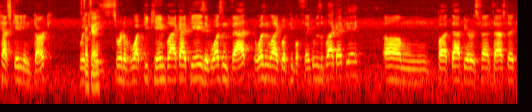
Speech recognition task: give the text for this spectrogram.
Cascadian Dark, which Okay. was sort of what became black IPAs. It wasn't that. It wasn't like what people think of as a black IPA. Um, but that beer was fantastic.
